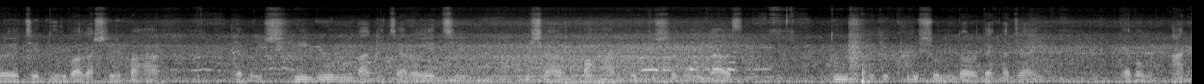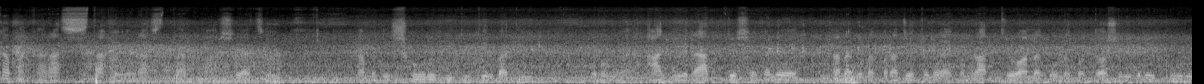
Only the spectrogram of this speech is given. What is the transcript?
রয়েছে, দুর্বা গাছের পাহাড় এবং সেগুন বাগিচা রয়েছে, বিশাল পাহাড় প্রতি সেগুন গাছ। দূর থেকে খুবই সুন্দর দেখা যায় এবং আঁকা পাকা রাস্তা হয়ে, রাস্তার পাশে আছে আমাদের সৌর বিদ্যুতের বাতি। এবং আগে রাত্রে সেখানে আনাগোনা করা যেত না, এখন রাত্রেও আনাগোনা করতে অসুবিধা নেই। পুরো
